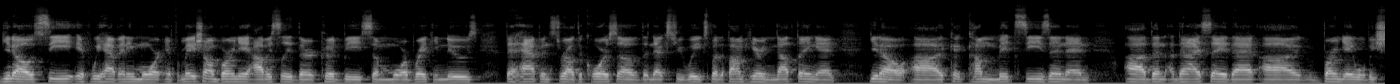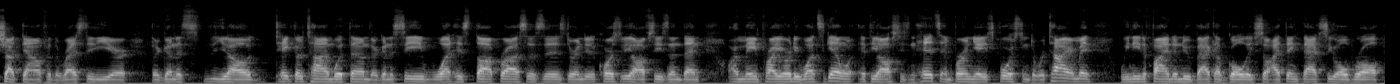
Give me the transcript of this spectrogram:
you know see if we have any more information on Bernier. Obviously, there could be some more breaking news that happens throughout the course of the next few weeks. But if I'm hearing nothing and you know uh, could come mid season and uh, then then I say that uh, Bernier will be shut down for the rest of the year. They're to, you know, take their time with him. They're to see what his thought process is during the course of the offseason. Then our main priority, once again, if the offseason hits and Bernier is forced into retirement, we need to find a new backup goalie. So I think that's the overall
